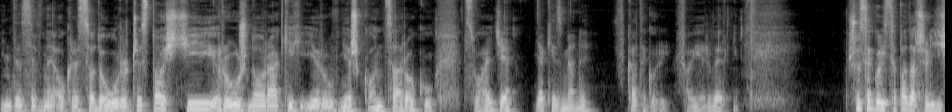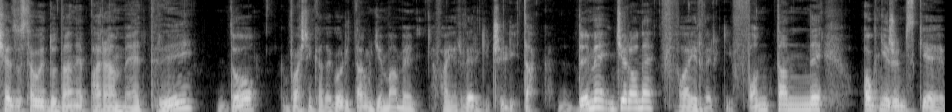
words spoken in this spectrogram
intensywny okres co do uroczystości, różnorakich i również końca roku. Słuchajcie, jakie zmiany w kategorii fajerwerki? 6 listopada, czyli dzisiaj, zostały dodane parametry do właśnie kategorii tam, gdzie mamy fajerwerki, czyli tak, dymy dzielone, fajerwerki, fontanny, ognie rzymskie,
